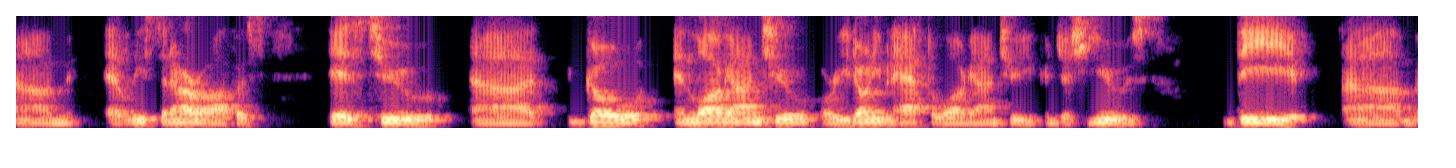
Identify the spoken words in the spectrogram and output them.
um, at least in our office, is to uh, go and log on to, or you don't even have to log on to, you can just use the um,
